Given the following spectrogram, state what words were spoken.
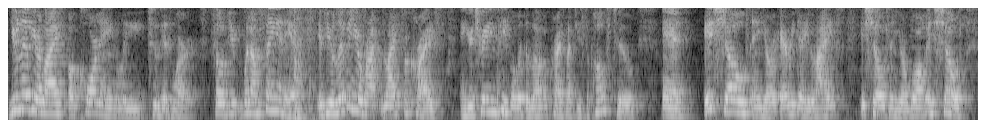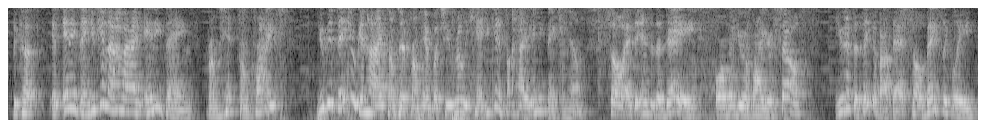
You live your life accordingly to his word. So if you, what I'm saying is, if you're living your life for Christ and you're treating people with the love of Christ like you're supposed to, and it shows in your everyday life, it shows in your walk, it shows because if anything, you cannot hide anything from him, from Christ. You can think you can hide something from him, but you really can't. You can't hide anything from him. So at the end of the day, or when you're by yourself, you have to think about that. So basically,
